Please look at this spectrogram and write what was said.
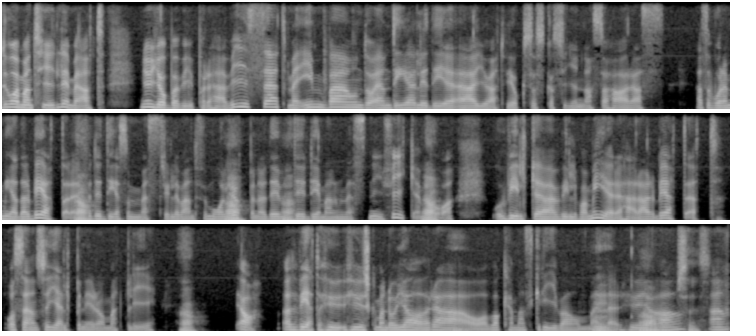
då är man tydlig med att nu jobbar vi på det här viset med inbound och en del i det är ju att vi också ska synas och höras, alltså våra medarbetare, Ja. för det är det som är mest relevant för målgrupperna. Det, är, ja. det är det man är mest nyfiken Ja. på. Och vilka vill vara med i det här arbetet? Och sen så hjälper ni dem att bli, Ja. Att veta hur, hur ska man då göra Mm. och vad kan man skriva om? Mm. Eller hur, Ja, ja, ja.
